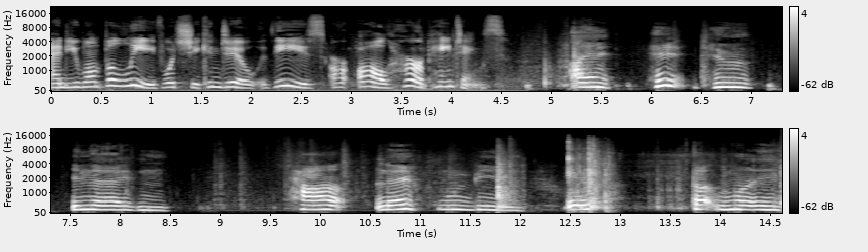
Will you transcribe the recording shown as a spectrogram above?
And you won't believe what she can do. These are all her paintings. I hate to imagine how life would be if someone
